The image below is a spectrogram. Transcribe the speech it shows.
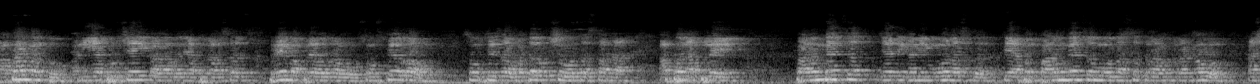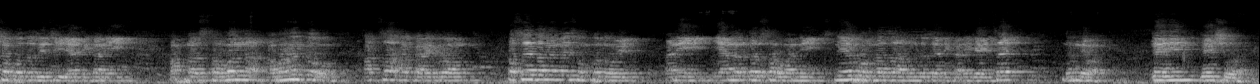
आभार मानतो आणि या पुढच्याही काळामध्ये आपलं असंच प्रेम आपल्यावर राहो संस्थेवर राहो. संस्थेचा वटवृक्ष होत असताना आपण आपले पारंब्याचं ज्या ठिकाणी मोल असतं ते आपण पारंब्याचं मोल असंच राखावं अशा पद्धतीची या ठिकाणी आपल्या सर्वांना आवाहन करून आजचा हा कार्यक्रम कसायदानाने संपन्न होईल आणि यानंतर सर्वांनी स्नेहभोजनाचा आनंद त्या ठिकाणी घ्यायचा आहे. धन्यवाद. जय हिंद जय शिवराय.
